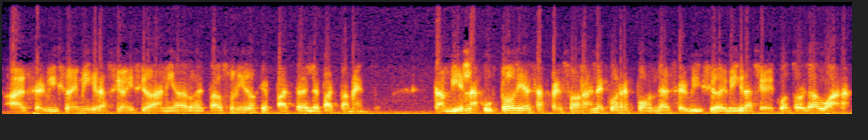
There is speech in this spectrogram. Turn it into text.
al Servicio de Inmigración y Ciudadanía de los Estados Unidos, que es parte del departamento. También la custodia de esas personas le corresponde al Servicio de Inmigración y Control de Aduana,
